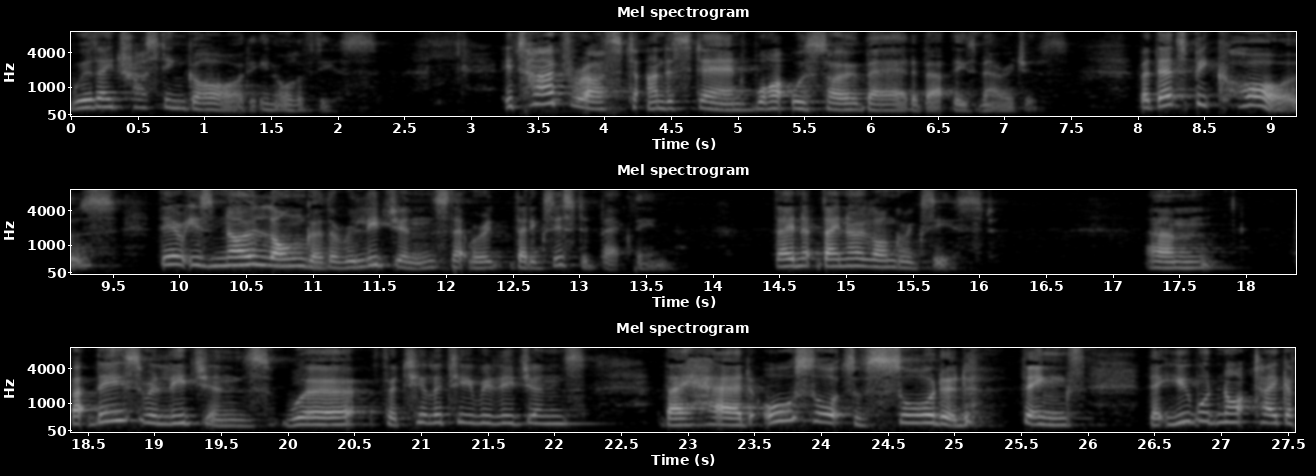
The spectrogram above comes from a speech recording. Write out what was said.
Were they trusting God in all of this? It's hard for us to understand what was so bad about these marriages. But that's because there is no longer the religions that, were, that existed back then. They, they no longer exist. Um, but these religions were fertility religions. They had all sorts of sordid things that you would not take a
